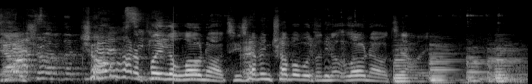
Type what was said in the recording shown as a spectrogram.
Now, show, show him how to play the low notes. He's having trouble with the low notes, Ellie.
